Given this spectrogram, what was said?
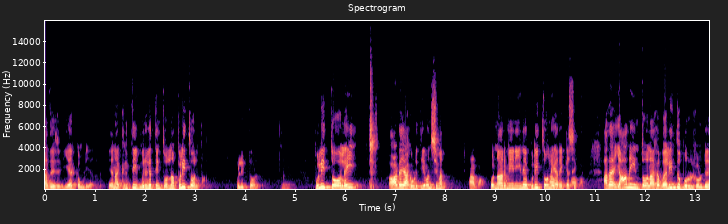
அது ஏற்க முடியாது. ஏன்னா கிருத்தி மிருகத்தின் தோல்னா புலித்தோல் தான். புலித்தோல். புலித்தோலை ஆடையாக உடுத்தியவன் சிவன். ஆமா. பொன்னார் மேனியினே புலித்தோலை அரைக்க ஆமா. செய்யும் அதை யானையின் தோலாக வலிந்து பொருள் கொண்டு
